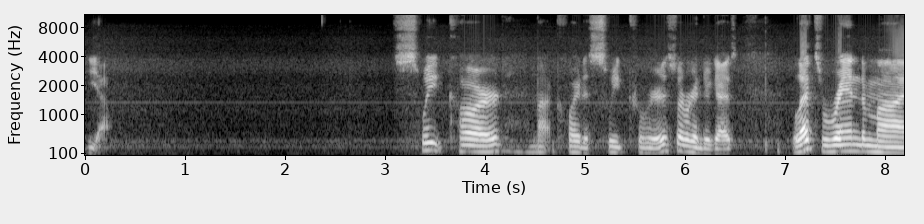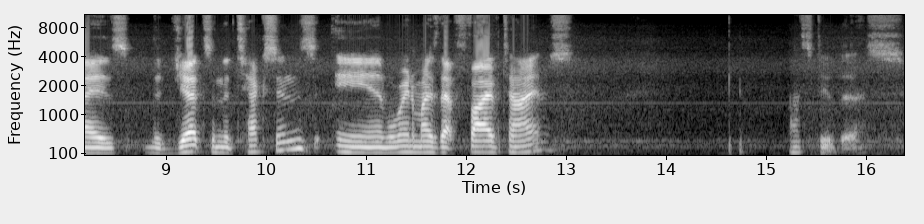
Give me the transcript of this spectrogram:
Yeah. Sweet card. Not quite a sweet career. This is what we're going to do, guys. Let's randomize the Jets and the Texans, and we'll randomize that five times. Let's do this.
